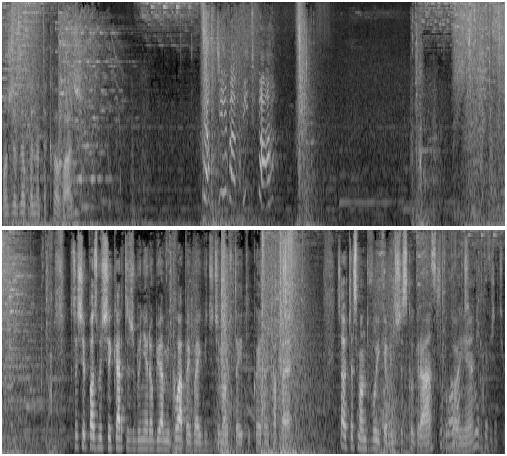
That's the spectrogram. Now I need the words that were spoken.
Może z open atakować. Prawdziwa bitwa! Chcę się pozbyć tej karty, żeby nie robiła mi pułapek, bo jak widzicie mam tutaj tylko jeden HP. Cały czas mam dwójkę, więc wszystko gra, spokojnie. Nigdy w życiu.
